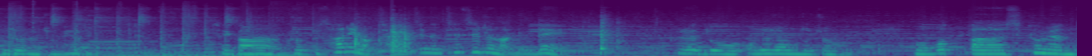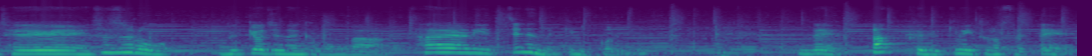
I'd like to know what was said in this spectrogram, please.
조절을 좀 해야 될 것 같아요. 제가 그렇게 살이 막 잘 찌는 체질은 아닌데 그래도 어느 정도 좀 먹었다 싶으면 제 스스로 느껴지는 그 뭔가 살이 찌는 느낌이 있거든요. 근데 딱 그 느낌이 들었을 때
